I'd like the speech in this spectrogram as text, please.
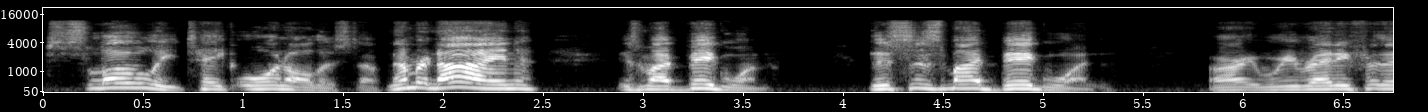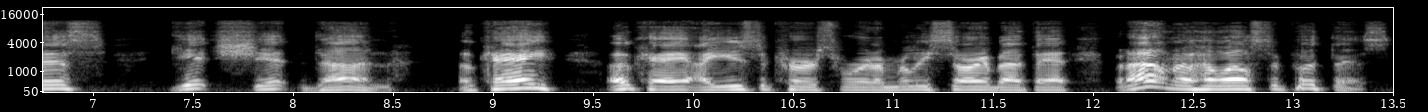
Slowly take on all this stuff. Number 9 is my big one. This is my big one. All right, we ready for this? Get shit done. Okay? Okay, I used a curse word. I'm really sorry about that, but I don't know how else to put this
